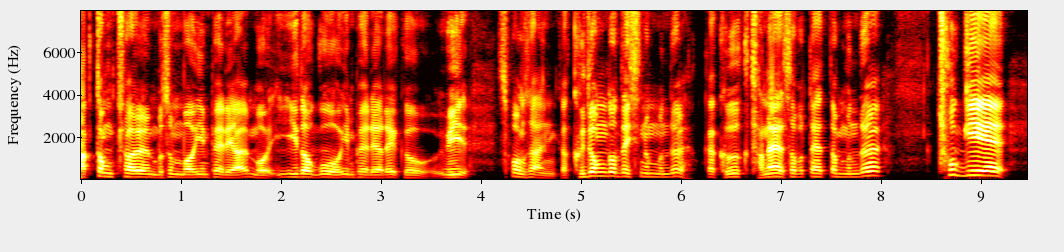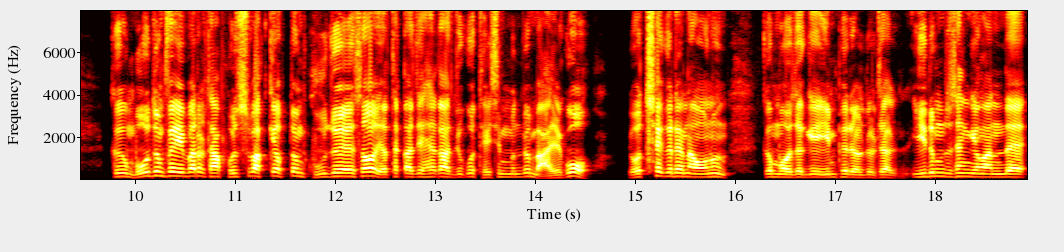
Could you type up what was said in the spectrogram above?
박동철 무슨 뭐 임페리얼 뭐 이더구 임페리얼의 그 위 스폰서 아닙니까? 그 정도 되시는 분들 그러니까 그 전에서부터 했던 분들 초기에 그 모든 favor를 다 볼 수밖에 없던 구조에서 여태까지 해가지고 되신 분들 말고 요 최근에 나오는 그 뭐 저기 임페리얼들 잘 이름도 생경한데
